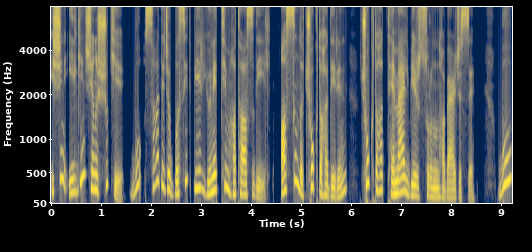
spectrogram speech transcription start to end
işin ilginç yanı şu ki, bu sadece basit bir yönetim hatası değil. Aslında çok daha derin, çok daha temel bir sorunun habercisi. Bu,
